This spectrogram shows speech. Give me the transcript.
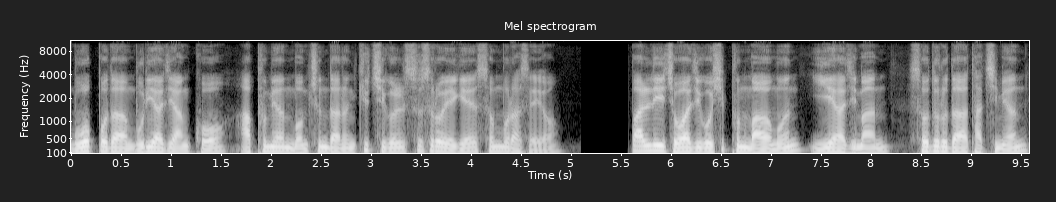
무엇보다 무리하지 않고 아프면 멈춘다는 규칙을 스스로에게 선물하세요. 빨리 좋아지고 싶은 마음은 이해하지만 서두르다 다치면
